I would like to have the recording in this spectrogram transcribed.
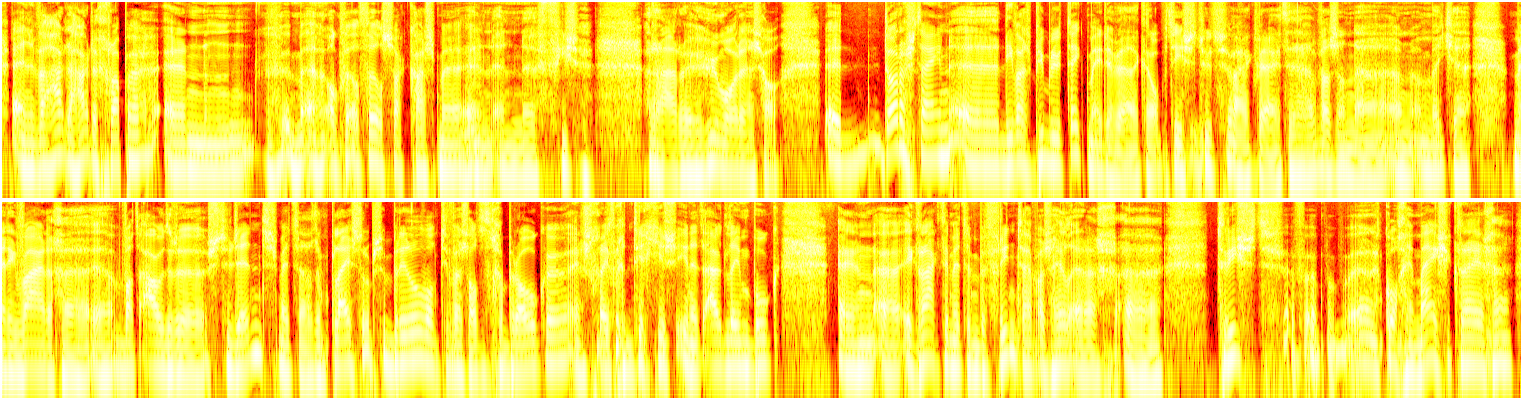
En we hadden harde grappen. En eh, ook wel veel sarcasme. En, en vieze, rare humor en zo. Dorrestein, die was bibliotheekmedewerker op het instituut waar ik werkte. Hij was een, eh, een, een beetje merkwaardige, eh, wat oudere student. Met had een pleister op zijn bril, want die was altijd gebroken. En schreef gedichtjes in het uitleenboek. En eh, ik raakte met hem bevriend. Hij was heel erg eh, triest. Eh, kon geen meisje krijgen.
